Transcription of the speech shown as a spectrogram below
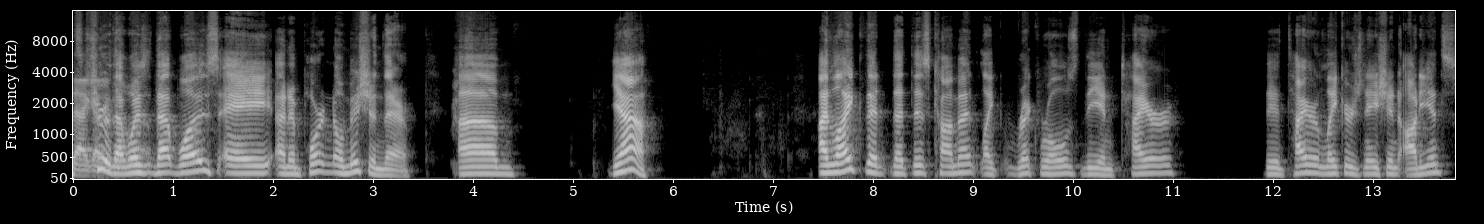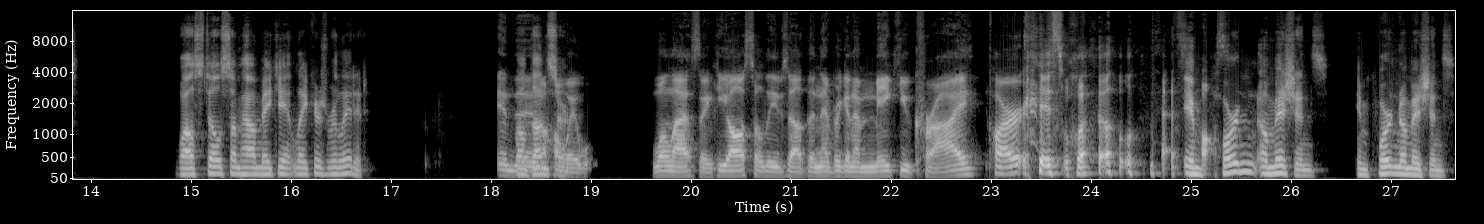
That true. That was proud. that was a an important omission there. Um, yeah. I like that that this comment like Rick rolls the entire the entire Lakers Nation audience while still somehow making it Lakers related. and Well done, oh, sir. wait, one last thing. He also leaves out the never gonna make you cry part as well. That's awesome. Important omissions. Important omissions.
